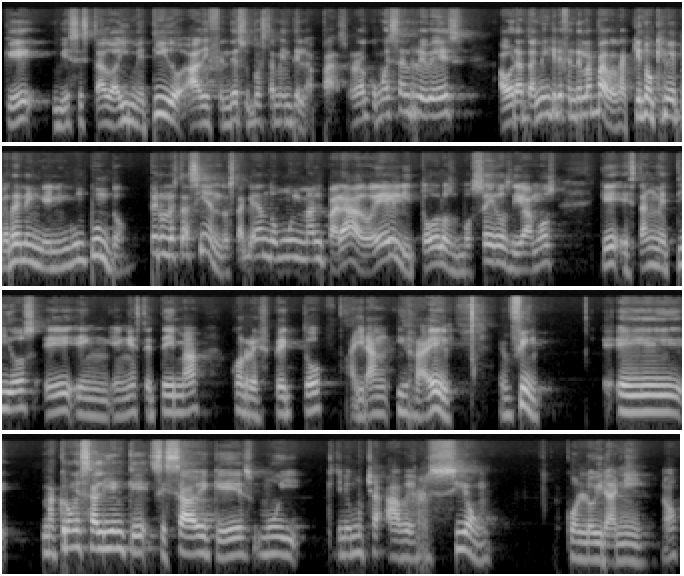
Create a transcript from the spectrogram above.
que hubiese estado ahí metido a defender supuestamente la paz. Ahora, como es al revés, ahora también quiere defender la paz. O sea, aquí no quiere perder en ningún punto, pero lo está haciendo, está quedando muy mal parado él y todos los voceros, digamos, que están metidos eh, en, este tema con respecto a Irán-Israel. En fin, eh, Macron es alguien que se sabe que es muy, que tiene mucha aversión con lo iraní, ¿no?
